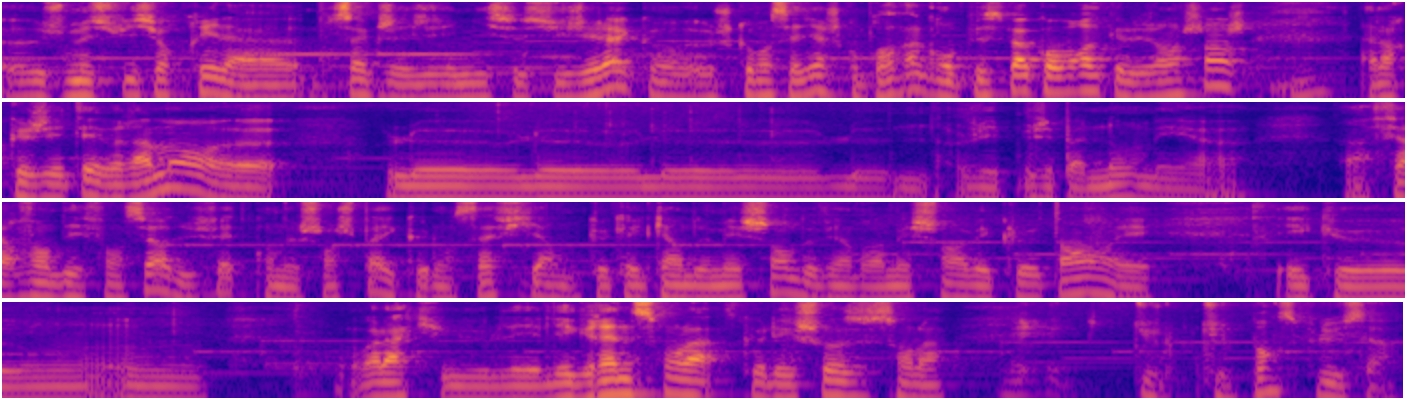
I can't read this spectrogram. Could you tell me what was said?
euh, je me suis surpris là. C'est pour ça que j'ai mis ce sujet-là. Que je commence à dire, je comprends pas qu'on puisse pas comprendre que les gens changent, Mhm. alors que j'étais vraiment euh, le, le, le, le- j'ai- j'ai pas le nom, mais euh, un fervent défenseur du fait qu'on ne change pas et que l'on s'affirme, que quelqu'un de méchant deviendra méchant avec le temps et, et que on- on- voilà, que les, les graines sont là, que les choses sont là. Mais tu, tu le penses plus, ça?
